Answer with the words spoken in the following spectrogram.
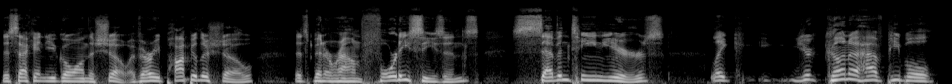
the second you go on the show. A very popular show that's been around 40 seasons, 17 years. Like, you're going to have people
